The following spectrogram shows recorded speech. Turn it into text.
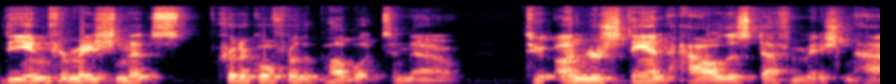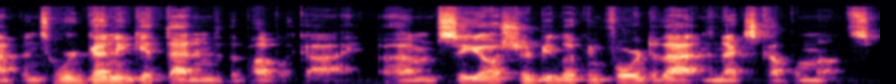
the information that's critical for the public to know to understand how this defamation happens, we're going to get that into the public eye. Um, so y'all should be looking forward to that in the next couple months.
